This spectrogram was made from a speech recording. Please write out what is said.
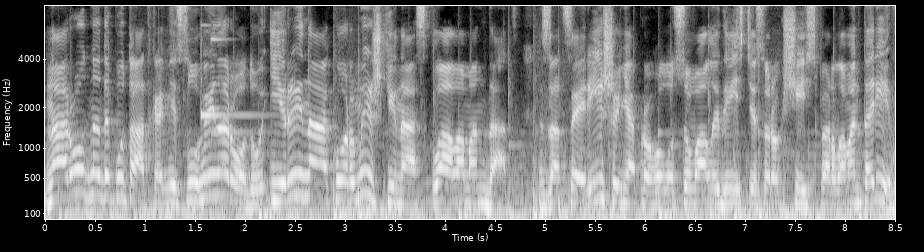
Народна депутатка від Слуги народу Ірина Кормишкіна склала мандат. За це рішення проголосували 246 парламентарів.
